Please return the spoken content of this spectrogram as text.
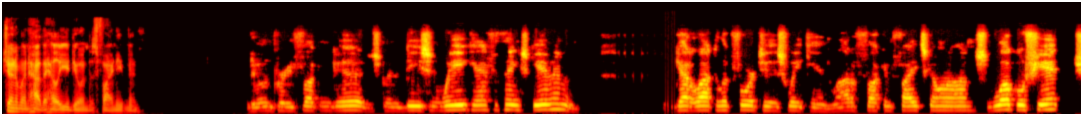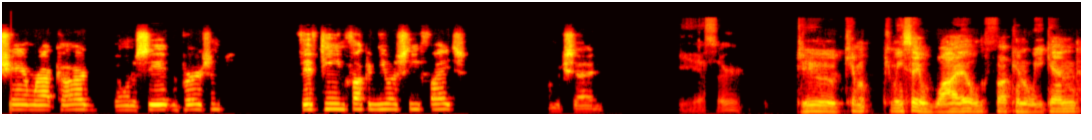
gentlemen, how the hell are you doing this fine evening? Doing pretty fucking good. It's been a decent week after Thanksgiving. Got a lot to look forward to this weekend. A lot of fucking fights going on. Some local shit. Shamrock card. Going to see it in person. 15 fucking UFC fights. I'm excited. Yes, sir. Dude, can can we say wild fucking weekend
